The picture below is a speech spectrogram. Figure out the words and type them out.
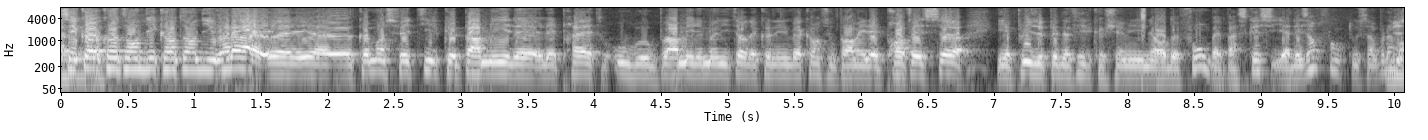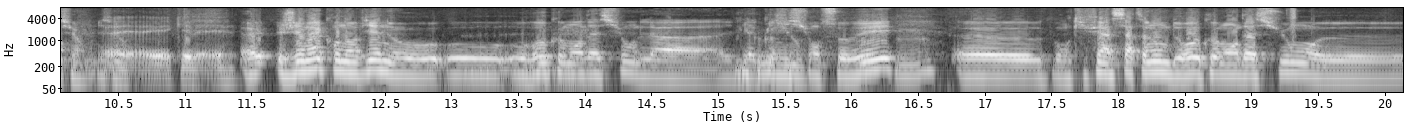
c'est quand, quand on dit quand on dit voilà euh, comment se fait-il que parmi les, les prêtres ou, ou parmi les moniteurs de colonies de vacances ou parmi les professeurs il y a plus de pédophiles que chez les mineurs de fond ben parce que il y a des enfants tout simplement Bien sûr, bien sûr. Et- et qu'elle est- Euh, J'aimerais qu'on en vienne aux, aux- aux recommandations de la, de la La commission. Sauvé, euh, bon, qui fait un certain nombre de recommandations euh,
